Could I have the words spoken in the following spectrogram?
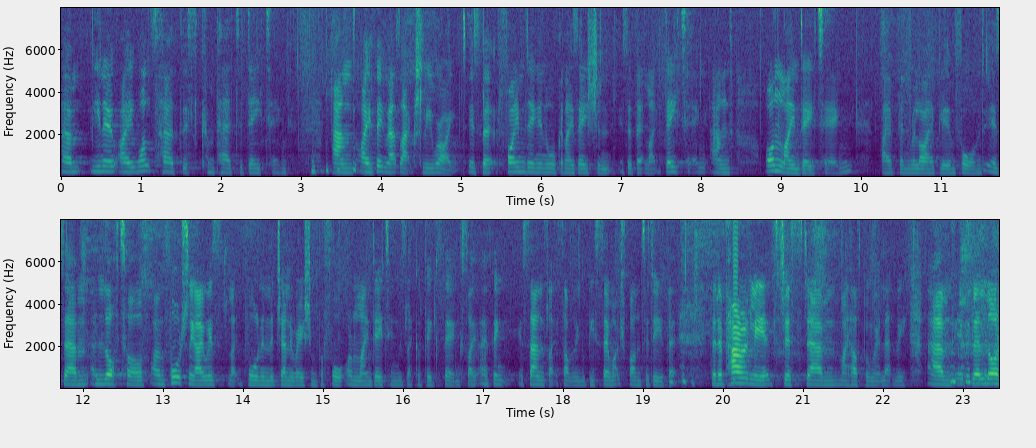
Um, you know, I once heard this compared to dating, and I think that's actually right. Is that finding an organisation is a bit like dating, and online dating I've been reliably informed, is um, a lot of, unfortunately, I was like born in the generation before online dating was like a big thing. So I, I think it sounds like something would be so much fun to do, but that apparently it's just, um, my husband won't let me. Um, it's a lot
